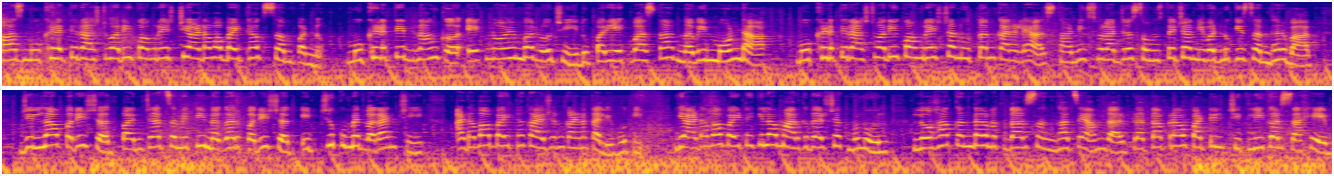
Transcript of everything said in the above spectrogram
आज मुखेड येथे राष्ट्रवादी काँग्रेसची आढावा बैठक संपन्न. मुखेड येथे दिनांक एक नोव्हेंबर रोजी दुपारी एक वाजता नवीन मोंढा मुखेड येथे राष्ट्रवादी काँग्रेसच्या नूतन कार्यालयात स्थानिक स्वराज्य संस्थेच्या निवडणुकीसंदर्भात जिल्हा परिषद पंचायत समिती नगर परिषद इच्छुक उमेदवारांची आढावा बैठक आयोजन करण्यात आली होती. या आढावा बैठकीला मार्गदर्शक म्हणून लोहा कंदार मतदारसंघाचे आमदार प्रतापराव पाटील चिखलीकर साहेब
